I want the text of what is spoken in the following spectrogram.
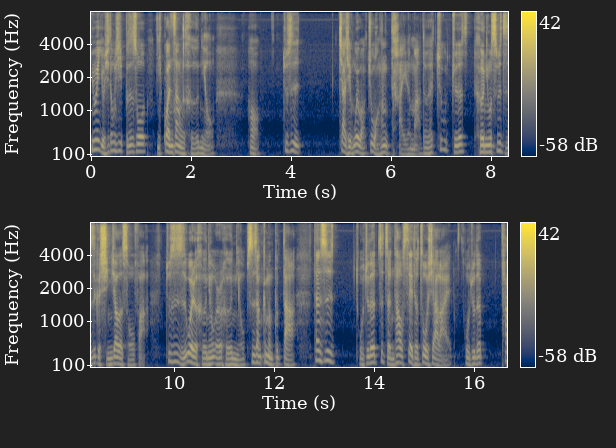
因为有些东西不是说你灌上了和牛，哦，就是价钱会往就往上抬了嘛，对不对？就觉得和牛是不是只是个行销的手法，就是只是为了和牛而和牛，事实上根本不搭。但是我觉得这整套 set 做下来，我觉得它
